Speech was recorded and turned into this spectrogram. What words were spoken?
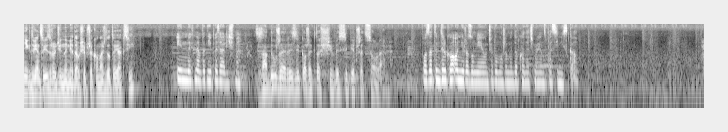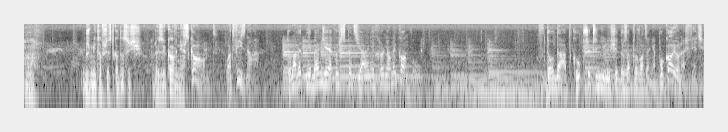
Nikt więcej z rodziny nie dał się przekonać do tej akcji? Innych nawet nie pytaliśmy. Za duże ryzyko, że ktoś się wysypie przed solem. Poza tym tylko oni rozumieją, czego możemy dokonać, mając basiliska. Brzmi to wszystko dosyć ryzykownie. Skąd? Łatwizna. To nawet nie będzie jakoś specjalnie chroniony konwój. W dodatku przyczynimy się do zaprowadzenia pokoju na świecie.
